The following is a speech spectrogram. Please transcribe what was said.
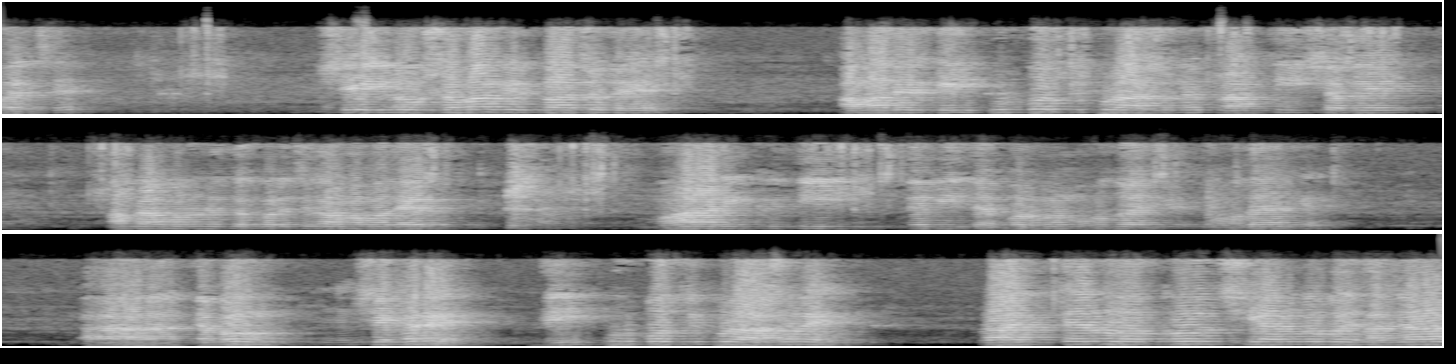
হয়েছে। সেই লোকসভা নির্বাচনে আমাদের এই পূর্ব ত্রিপুরা আসনের প্রার্থী হিসাবে আমরা মনোনীত করেছিলাম আমাদের মহারানী কৃতি দেবী দেববর্মন মহোদয়কে। মহোদয়াকে এবং সেখানে এই পূর্ব ত্রিপুরা আসনে প্রায় তেরো লক্ষ ছিয়ানব্বই হাজার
